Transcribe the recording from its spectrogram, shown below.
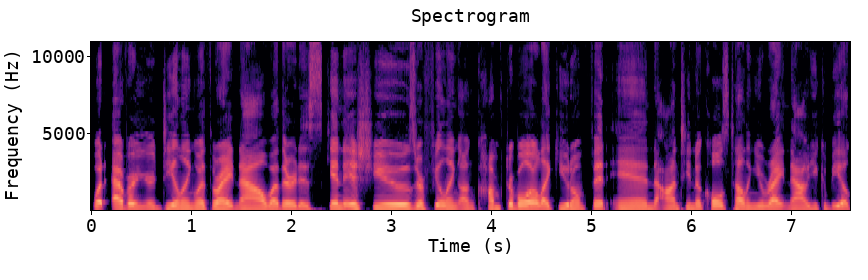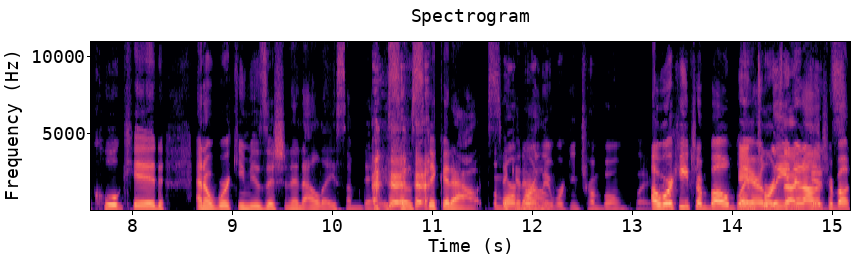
whatever you're dealing with right now, whether it is skin issues or feeling uncomfortable or like you don't fit in, Auntie Nicole's telling you right now you could be a cool kid and a working musician in LA someday. So stick it out. but Stick more it importantly, out. a working trombone player. a working trombone player leaning on the trombone.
